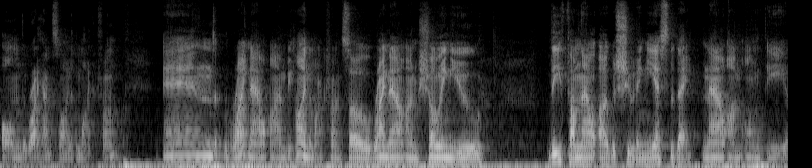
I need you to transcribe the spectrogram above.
on the right hand side of the microphone and right now I'm behind the microphone. So right now I'm showing you the thumbnail I was shooting yesterday. Now I'm on the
